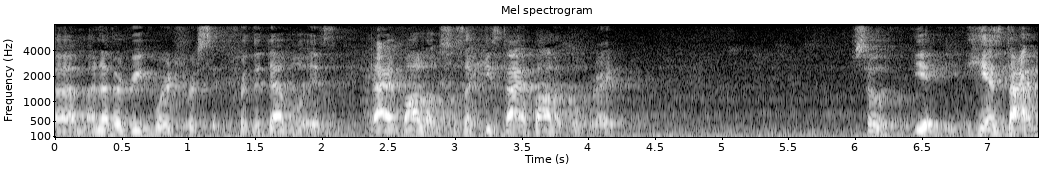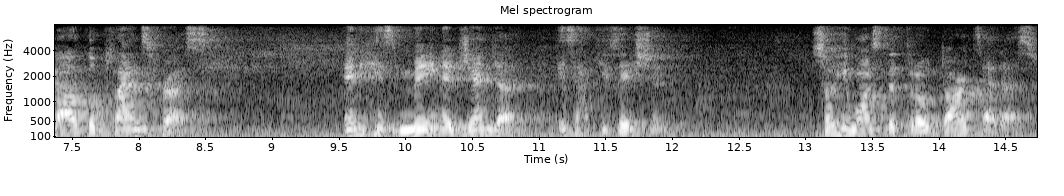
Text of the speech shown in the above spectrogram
Um, another Greek word for, for the devil is diabolos. It's like he's diabolical, right? So he, he has diabolical plans for us. And his main agenda is accusation. So he wants to throw darts at us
